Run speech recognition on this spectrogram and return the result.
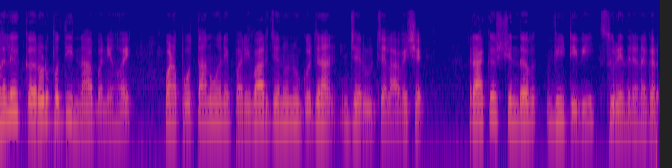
ભલે કરોડપતિ ના બન્યો હોય પણ પોતાનું અને પરિવારજનોનું ગુજરાન જરૂર ચલાવે છે. રાકેશ ચિંદવ વીટીવી સુરેન્દ્રનગર.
